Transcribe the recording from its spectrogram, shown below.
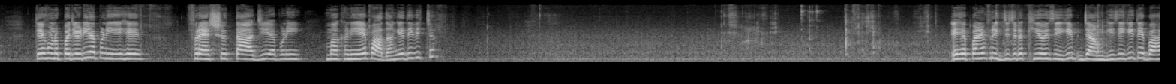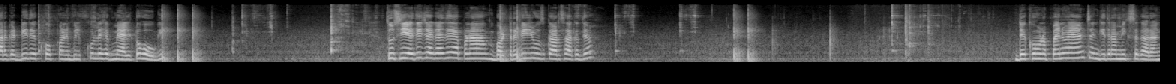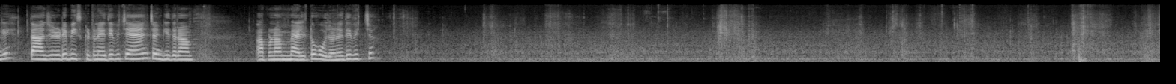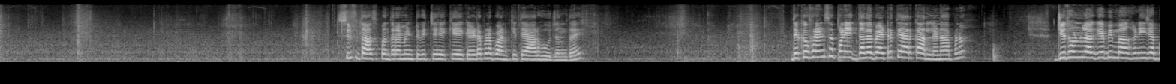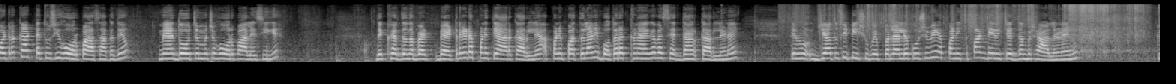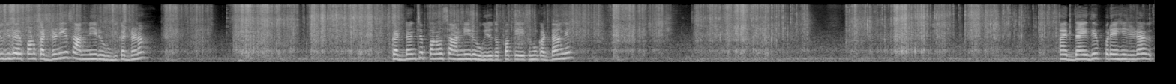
ਤੇ ਹੁਣ ਆਪਾਂ ਜਿਹੜੀ ਆਪਣੀ ਇਹ ਫਰੈਸ਼ ਤਾਜ਼ੀ ਆਪਣੀ ਮੱਖਣੀ ਇਹ ਪਾ ਦਾਂਗੇ ਇਹਦੇ ਵਿੱਚ। ਇਹ ਆਪਾਂ ਨੇ ਫ੍ਰਿਜ 'ਚ ਰੱਖੀ ਹੋਈ ਸੀਗੀ, ਜੰਮ ਗਈ ਸੀਗੀ ਤੇ ਬਾਹਰ ਕੱਢੀ, ਦੇਖੋ ਆਪਾਂ ਨੇ ਬਿਲਕੁਲ ਇਹ ਮੈਲਟ ਹੋ ਗਈ। ਤੁਸੀਂ ਇਹਦੀ ਜਗ੍ਹਾ ਤੇ ਆਪਣਾ ਬਟਰ ਵੀ ਯੂਜ਼ ਕਰ ਸਕਦੇ ਹੋ। ਦੇਖੋ, ਹੁਣ ਆਪਾਂ ਇਹਨੂੰ ਐਨ ਚੰਗੀ ਤਰ੍ਹਾਂ ਮਿਕਸ ਕਰਾਂਗੇ ਤਾਂ ਜੋ ਜਿਹੜੇ ਬਿਸਕਟ ਨੇ ਇਹਦੇ ਵਿੱਚ ਐਨ ਚੰਗੀ ਤਰ੍ਹਾਂ ਆਪਣਾ ਮੈਲਟ ਹੋ ਜਾਣ ਇਹਦੇ ਵਿੱਚ। ਸਿਰਫ 10-15 ਮਿੰਟ ਵਿੱਚ ਇਹ ਕੇਕ ਜਿਹੜਾ ਆਪਣਾ ਬਣ ਕੇ ਤਿਆਰ ਹੋ ਜਾਂਦਾ ਹੈ। ਦੇਖੋ ਫਰੈਂਡਸ ਆਪਣੇ ਨੇ ਇਦਾਂ ਦਾ ਬੈਟਰ ਤਿਆਰ ਕਰ ਲੈਣਾ ਆਪਣਾ। ਜੇ ਤੁਹਾਨੂੰ ਲੱਗੇ ਵੀ ਮੱਖਣੀ ਜਾਂ ਬਟਰ ਘੱਟ ਹੈ, ਤੁਸੀਂ ਹੋਰ ਪਾ ਸਕਦੇ ਹੋ। ਮੈਂ 2 ਚਮਚ ਹੋਰ ਪਾ ਲਏ ਸੀਗੇ। ਦੇਖੋ ਇਦਾਂ ਦਾ ਬੈਟਰ ਜਿਹੜਾ ਆਪਣੇ ਤਿਆਰ ਕਰ ਲਿਆ। ਆਪਣੇ ਪਤਲਾ ਨਹੀਂ ਬਹੁਤਾ ਰੱਖਣਾ ਹੈਗਾ, ਬਸ ਇਦਾਂ ਕਰ ਲੈਣਾ ਹੈ। ਤੇ ਹੁਣ ਜਾਂ ਤੁਸੀਂ ਟਿਸ਼ੂ ਪੇਪਰ ਲੈ ਲਿਓ ਕੁਝ ਵੀ, ਆਪਾਂ ਨੇ ਇੱਕ ਭਾਂਡੇ ਵਿੱਚ ਇਦਾਂ ਵਿਛਾ ਲੈਣਾ ਇਹਨੂੰ। ਕਿਉਂਕਿ ਫਿਰ ਆਪਾਂ ਨੂੰ ਕੱਢਣੀ ਆਸਾਨੀ ਰਹੂਗੀ, ਕੱਢਣਾ। ਕੱਢਣ 'ਚ ਆਪਾਂ ਨੂੰ ਆਸਾਨੀ ਰਹੂਗੀ ਜਦੋਂ ਆਪਾਂ ਕੇਕ ਨੂੰ ਕੱਢਾਂਗੇ। ਇਦਾਂ ਇਹਦੇ ਉੱਪਰ ਇਹ ਜਿਹੜਾ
